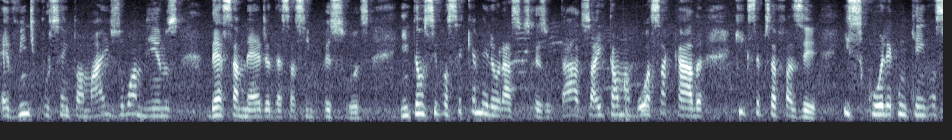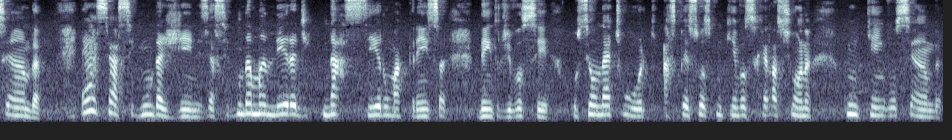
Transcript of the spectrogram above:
é 20% a mais ou a menos dessa média dessas cinco pessoas. Então, se você quer melhorar seus resultados, aí está uma boa sacada. O que, que você precisa fazer? Escolha com quem você anda. Essa é a segunda gênese, a segunda maneira de nascer uma crença dentro de você. O seu network, as pessoas com quem você relaciona, com quem você anda.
